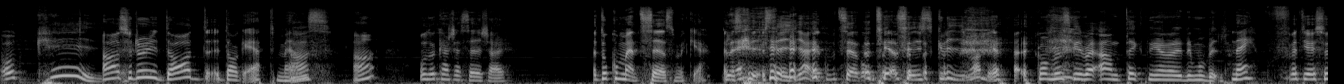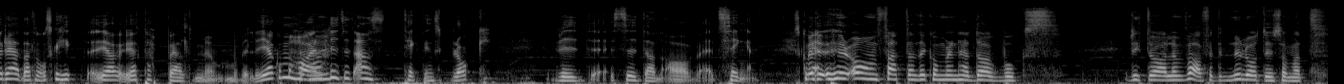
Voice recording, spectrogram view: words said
Okej. ja, så då är det idag dag ett mens. Ja. Och då kanske jag säger så här. Då kommer jag inte säga så mycket. Eller skri- säga, jag kommer inte säga någonting. Jag ska ju skriva ner det här. Kommer du skriva anteckningarna i din mobil? Nej, för att jag är så rädd att någon ska hitta. Jag, jag tappar alltid mina mobiler. Jag kommer ha en litet anteckningsblock vid sidan av sängen. Ska Men du, hur omfattande kommer den här dagboksritualen vara? För nu låter det som att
